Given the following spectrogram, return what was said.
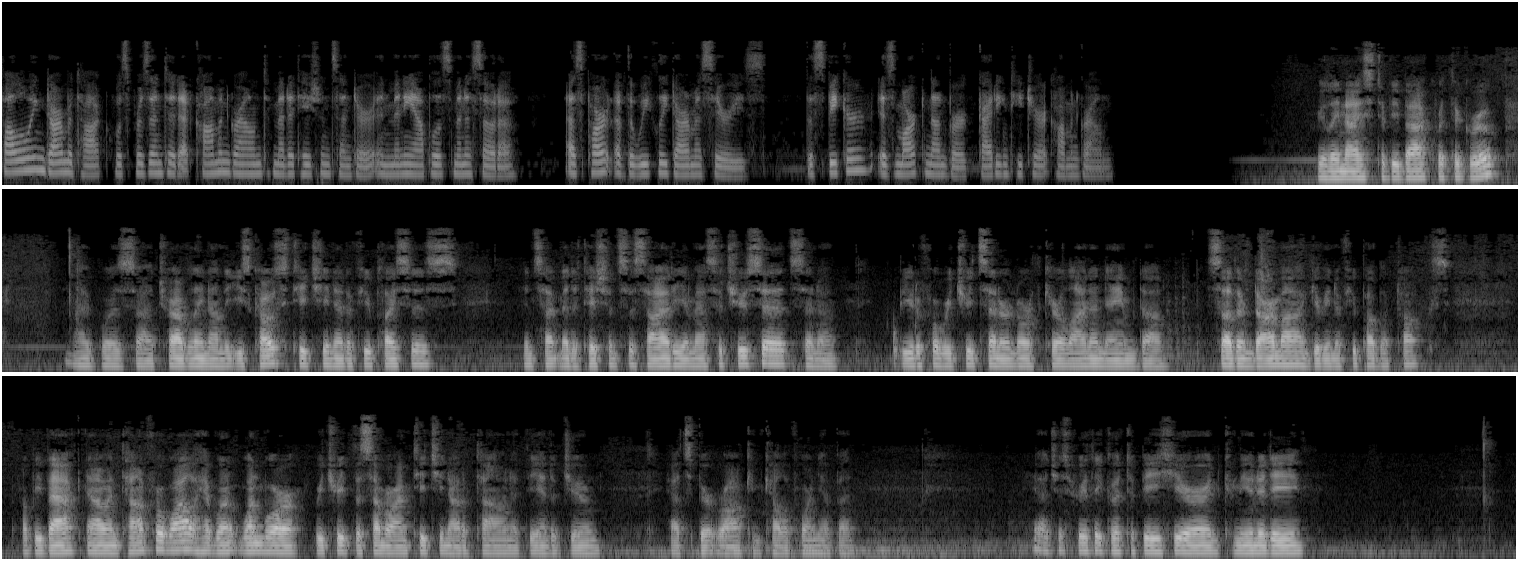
following Dharma talk was presented at Common Ground Meditation Center in Minneapolis, Minnesota, as part of the weekly Dharma series. The speaker is Mark Nunberg, guiding teacher at Common Ground. Really nice to be back with the group. I was uh, traveling on the East Coast, teaching at a few places, Insight Meditation Society in Massachusetts, and a beautiful retreat center in North Carolina named uh, Southern Dharma and giving a few public talks. I'll be back now in town for a while. I have one, one more retreat this summer. I'm teaching out of town at the end of June at Spirit Rock in California. But yeah, just really good to be here in community.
